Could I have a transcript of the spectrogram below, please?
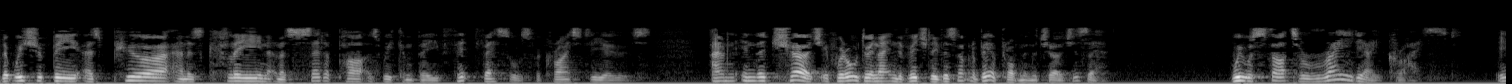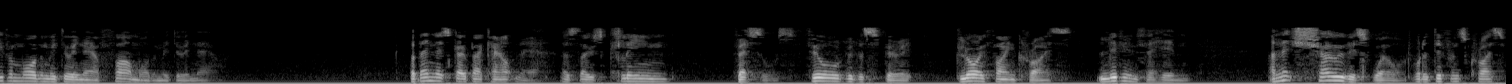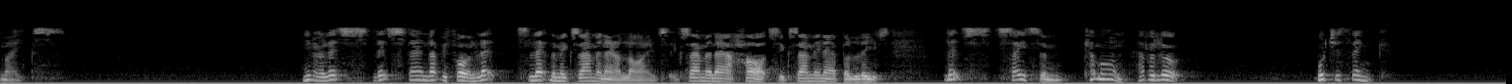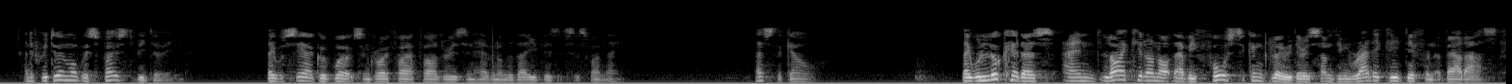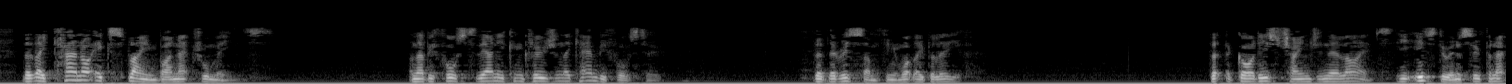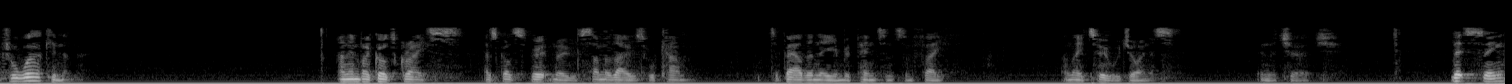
that we should be as pure and as clean and as set apart as we can be, fit vessels for Christ to use, And in the church, if we're all doing that individually, there's not going to be a problem in the church, is there? We will start to radiate Christ, even more than we're doing now, far more than we're doing now. But then let's go back out there as those clean vessels, filled with the Spirit, glorifying Christ, living for Him. And let's show this world what a difference Christ makes. You know, let's, let's stand up before them. Let's let them examine our lives, examine our hearts, examine our beliefs. Let's say to them, come on, have a look. What do you think? And if we're doing what we're supposed to be doing, they will see our good works and glorify our Father who is in heaven on the day he visits us, won't they? That's the goal. They will look at us and, like it or not, they'll be forced to conclude there is something radically different about us that they cannot explain by natural means. And they'll be forced to the only conclusion they can be forced to that there is something in what they believe. That God is changing their lives. He is doing a supernatural work in them. And then by God's grace, as God's Spirit moves, some of those will come to bow the knee in repentance and faith. And they too will join us in the church. Let's sing.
